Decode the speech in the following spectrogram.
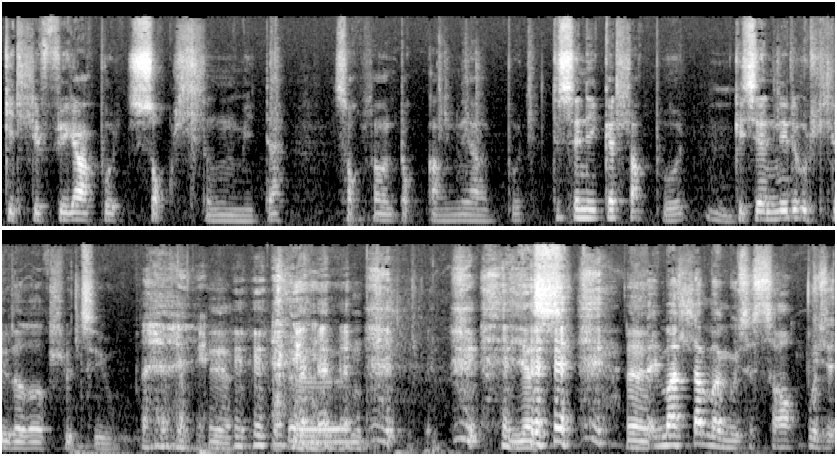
gitlifikarput sorslung middag. Sorlerun toqqarniarput tassani ikkallarput kisiannilu ullulereerlutigu ja Øhm, yes Øh, имаалламангусассаарпуси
